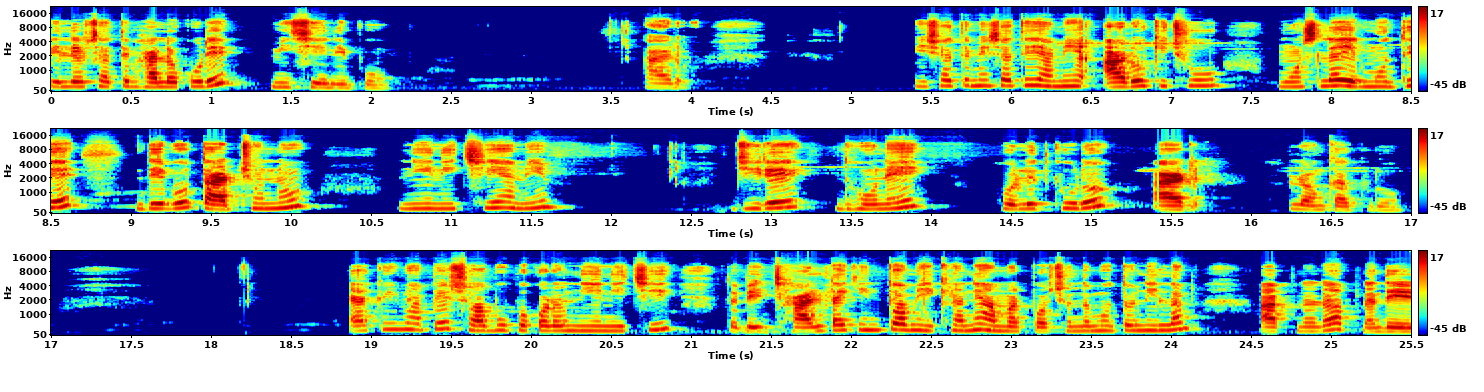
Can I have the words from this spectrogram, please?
তেলের সাথে ভালো করে মিশিয়ে নেব। আর মেশাতে মেশাতেই আমি আরও কিছু মশলা এর মধ্যে দেব। তার জন্য নিয়ে নিচ্ছি আমি জিরে, ধনে, হলুদ গুঁড়ো আর লঙ্কা গুঁড়ো। একই মাপে সব উপকরণ নিয়ে নিচ্ছি। তবে ঝালটা কিন্তু আমি এখানে আমার পছন্দ মতো নিলাম। আপনারা আপনাদের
